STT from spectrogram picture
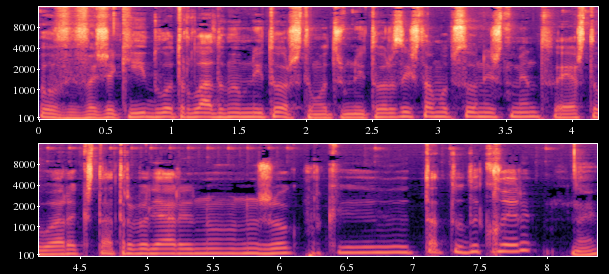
ouve, vejo aqui do outro lado do meu monitor, estão outros monitores e está uma pessoa neste momento, a esta hora, que está a trabalhar no, no jogo porque está tudo a correr, não é?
